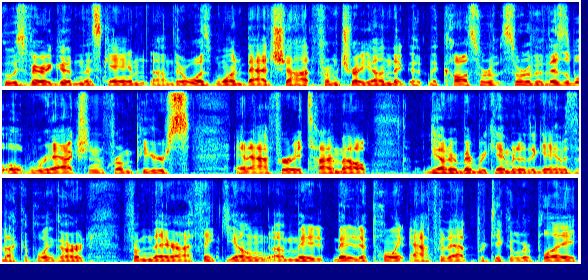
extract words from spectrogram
who was very good in this game. Um, there was one bad shot from Trae Young that, that caused sort of, sort of a visible reaction from Pierce, and after a timeout, DeAndre Bembry came into the game as the backup point guard. From there, I think Young uh, made, it, made it a point after that particular play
